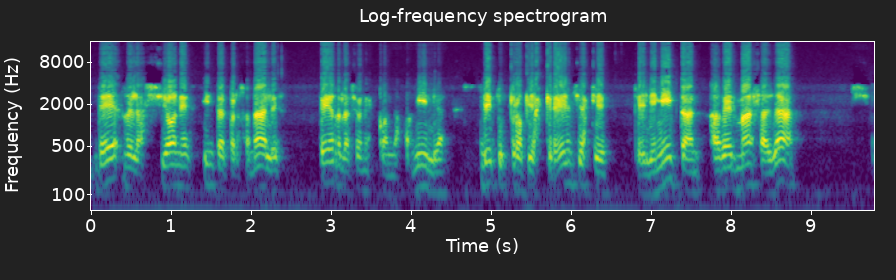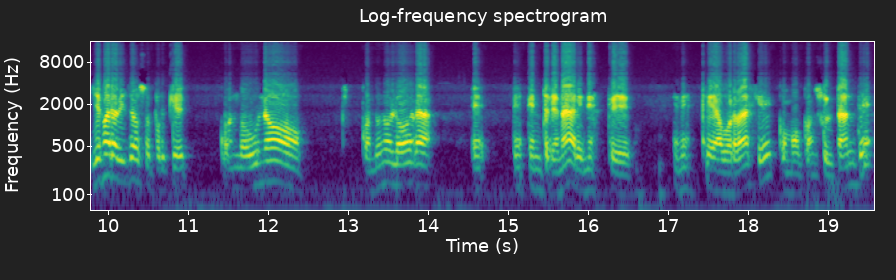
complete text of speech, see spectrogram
de relaciones interpersonales, de relaciones con la familia, de tus propias creencias que te limitan a ver más allá. Y es maravilloso porque cuando uno cuando uno logra eh, eh, entrenar en este, en este abordaje como consultante,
